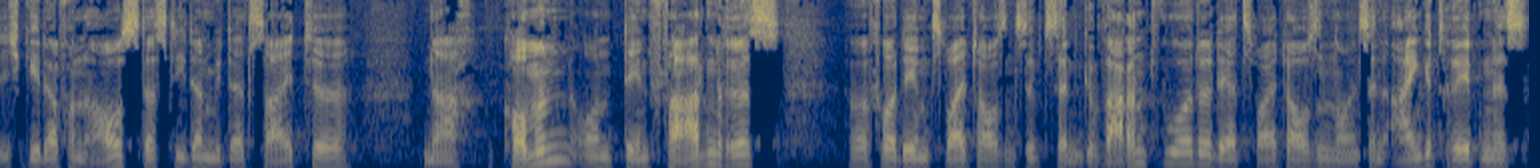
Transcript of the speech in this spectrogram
Ich gehe davon aus, dass die dann mit der Zeit äh, nachkommen und den Fadenriss, vor dem 2017 gewarnt wurde, der 2019 eingetreten ist,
